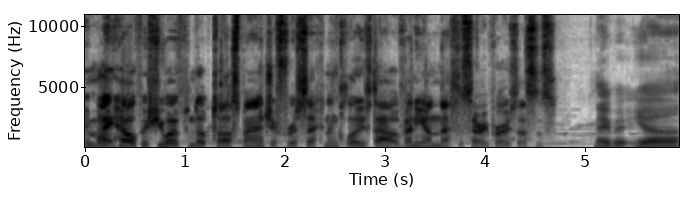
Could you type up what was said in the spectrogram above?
It might help if you opened up Task Manager for a second and closed out of any unnecessary processes. Maybe, yeah.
